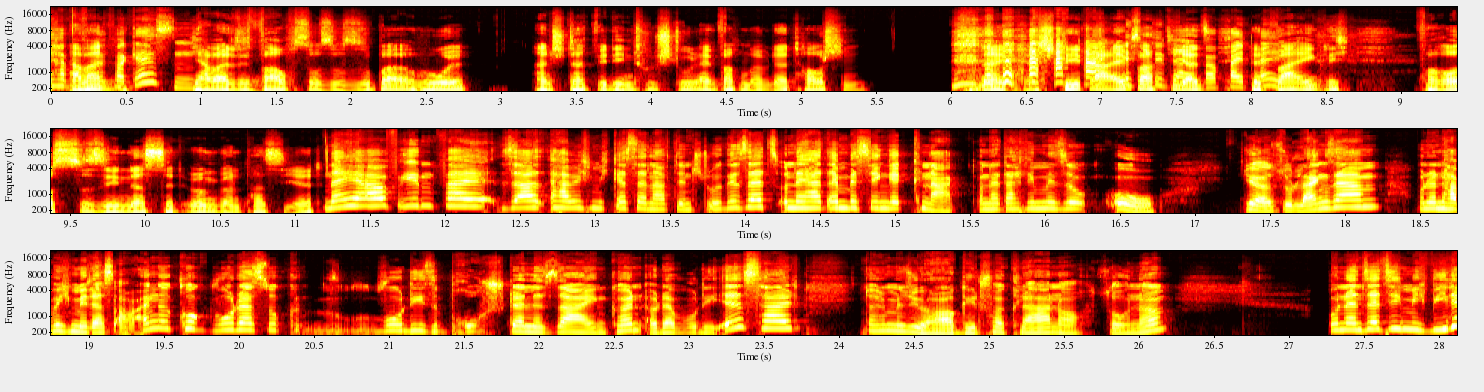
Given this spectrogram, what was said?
ich Aber- voll vergessen. Ja, aber das war auch so, so super hohl, anstatt wir den Tu- Stuhl einfach mal wieder tauschen. Nein, er steht da einfach steht die ganze weit Das war eigentlich vorauszusehen, dass das irgendwann passiert. Naja, auf jeden Fall habe ich mich gestern auf den Stuhl gesetzt und er hat ein bisschen geknackt. Und da dachte ich mir so, oh, ja, so langsam. Und dann habe ich mir das auch angeguckt, wo das so, wo diese Bruchstelle sein könnte oder wo die ist halt. Da dachte ich mir so, ja, geht voll klar noch, so, ne? Und dann setze ich mich wieder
